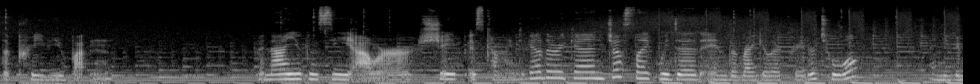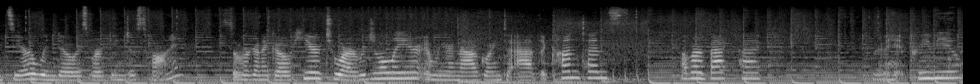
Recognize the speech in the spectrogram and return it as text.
the preview button. But now you can see our shape is coming together again, just like we did in the regular creator tool. And you can see our window is working just fine. So we're going to go here to our original layer and we are now going to add the contents of our backpack. We're going to hit preview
